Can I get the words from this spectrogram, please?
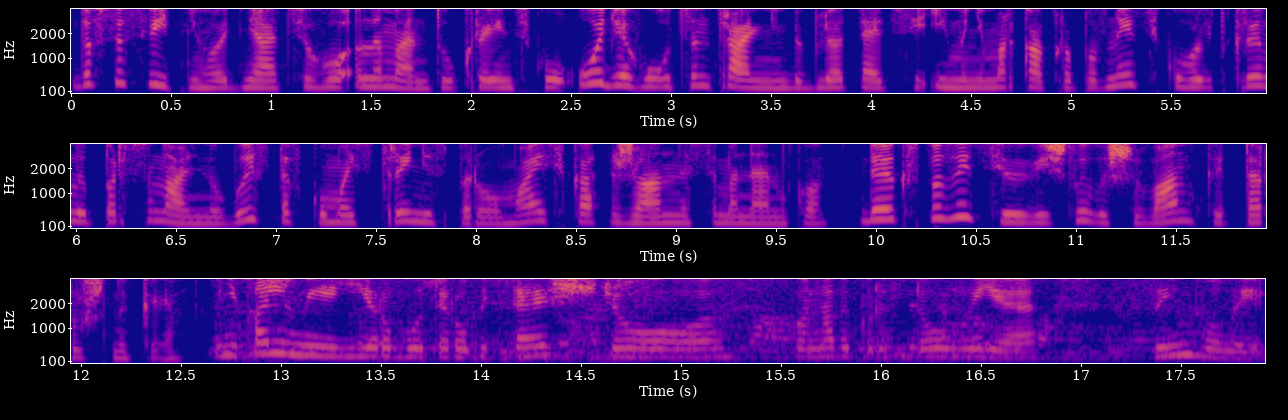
До всесвітнього дня цього елементу українського одягу у центральній бібліотеці імені Марка Кропивницького відкрили персональну виставку майстрині з Первомайська Жанни Семененко. До експозиції увійшли вишиванки та рушники. Унікальними її роботи робить те, що вона використовує символи,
